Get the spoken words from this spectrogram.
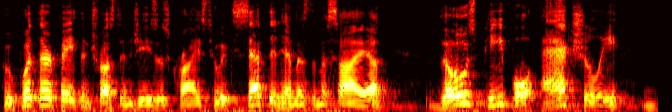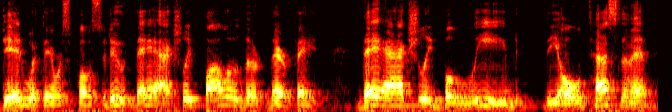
who put their faith and trust in Jesus Christ, who accepted him as the Messiah, those people actually did what they were supposed to do. They actually followed their, their faith. They actually believed the Old Testament,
